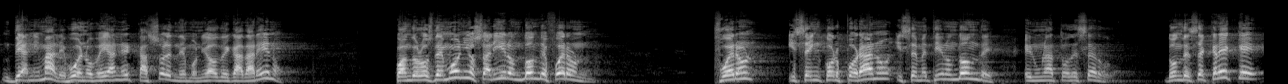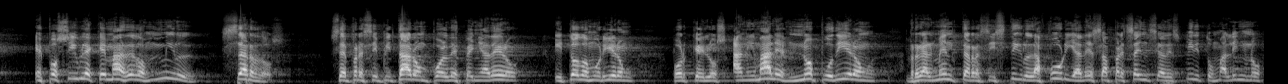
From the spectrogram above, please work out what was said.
de animales? Bueno, vean el caso del endemoniado de Gadareno. Cuando los demonios salieron, ¿dónde fueron? Fueron y se incorporaron y se metieron ¿dónde? En un hato de cerdo. Donde se cree que es posible que más de dos mil cerdos se precipitaron por el despeñadero y todos murieron porque los animales no pudieron realmente resistir la furia de esa presencia de espíritus malignos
